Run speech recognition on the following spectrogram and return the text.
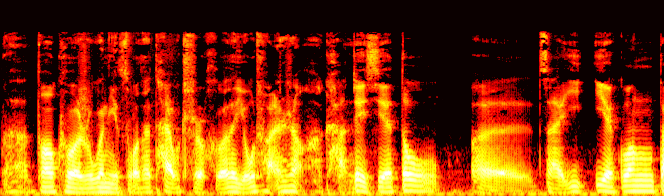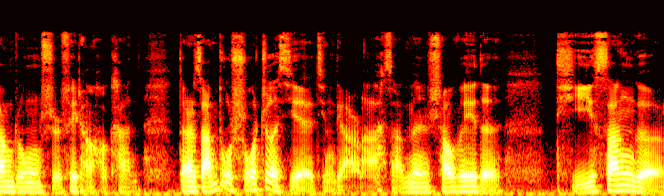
啊，包括如果你坐在泰晤士河的游船上啊，看这些都呃在夜夜光当中是非常好看的。但是咱不说这些景点了啊，咱们稍微的。提三个，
